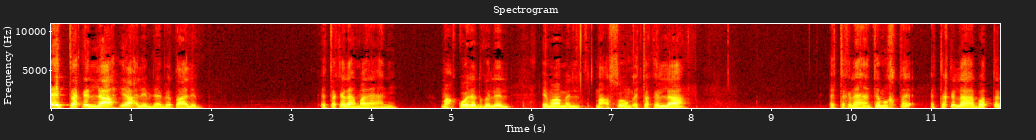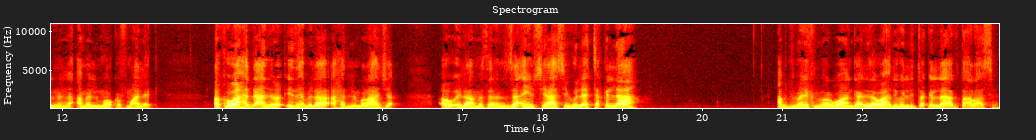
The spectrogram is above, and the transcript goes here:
اتق الله يا علي بن أبي طالب. اتق الله ماذا يعني؟ معقولة تقول للإمام المعصوم اتق الله. اتق الله أنت مخطئ. اتق الله بطل من عمل الموقف مالك. أكو واحد الان يذهب إلى أحد المراجع أو إلى مثلا زعيم سياسي يقول له اتق الله. عبد الملك بن مروان قال إذا واحد يقول لي اتق الله أقطع رأسه.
